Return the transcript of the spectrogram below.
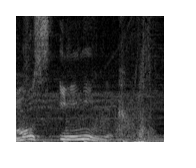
Мус-именинник.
